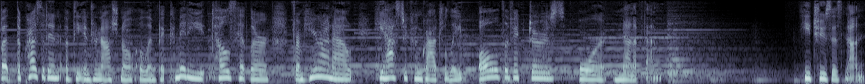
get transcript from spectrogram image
But the president of the International Olympic Committee tells Hitler from here on out he has to congratulate all the victors or none of them. He chooses none.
